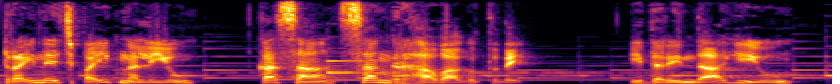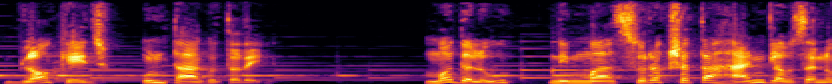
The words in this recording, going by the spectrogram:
ಡ್ರೈನೇಜ್ ಪೈಪ್ನಲ್ಲಿಯೂ ಕಸ ಸಂಗ್ರಹವಾಗುತ್ತದೆ. ಇದರಿಂದಾಗಿಯೂ ಬ್ಲಾಕೇಜ್ ಉಂಟಾಗುತ್ತದೆ. ಮೊದಲು ನಿಮ್ಮ ಸುರಕ್ಷತಾ ಹ್ಯಾಂಡ್ ಗ್ಲೌಸ್ ಅನ್ನು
